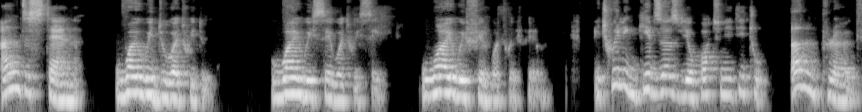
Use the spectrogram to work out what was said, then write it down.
understand why we do what we do why we say what we say, why we feel what we feel. It really gives us the opportunity to unplug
